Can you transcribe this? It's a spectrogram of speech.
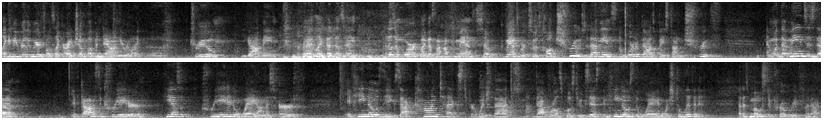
Like it'd be really weird if I was like, all right, jump up and down. You were like, true, you got me, right? Like that doesn't that doesn't work. Like that's not how commands so commands work. So it's called true. So that means the word of God is based on truth. And what that means is that if God is a creator, He has created a way on this earth. If He knows the exact context for which that that world is supposed to exist, then He knows the way in which to live in it. That is most appropriate for that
